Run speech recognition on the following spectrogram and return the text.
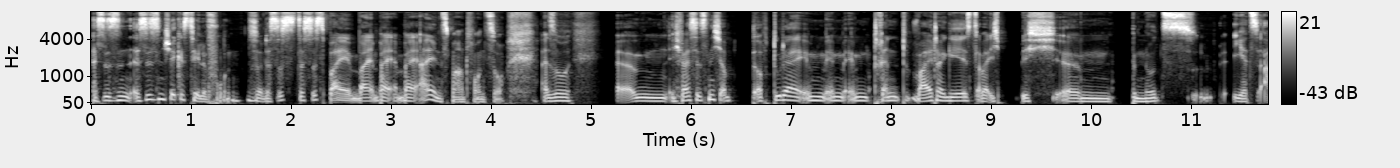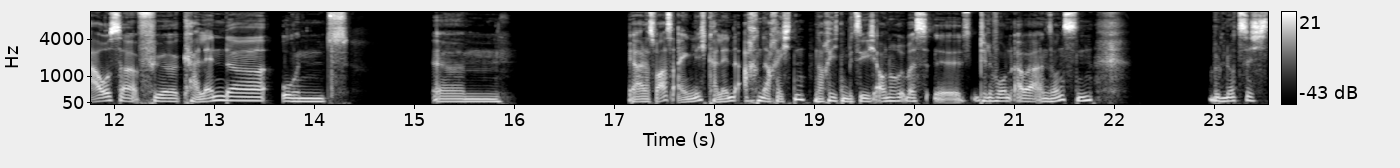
es ist ein, es ist ein schickes Telefon. So, das ist, das ist bei, bei, bei, bei allen Smartphones so. Also, ähm, ich weiß jetzt nicht, ob, ob du da im, im, im Trend weitergehst, aber ich, ich ähm, benutze jetzt außer für Kalender und ähm, ja, das war's eigentlich. Kalender, ach, Nachrichten. Nachrichten beziehe ich auch noch übers äh, Telefon, aber ansonsten benutze ich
